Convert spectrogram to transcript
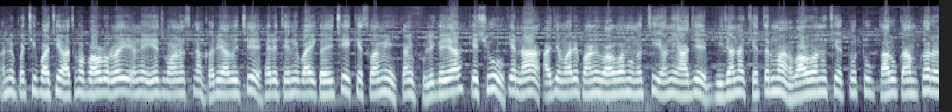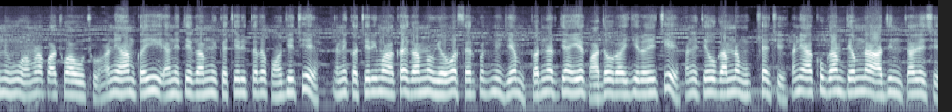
અને પછી પાછી હાથમાં પાવડો લઈ અને એ જ માણસના ઘરે આવે છે. ત્યારે તેની બાઈ કહે છે કે, સ્વામી, કઈ ભૂલી ગયા? કે શું? કે ના, આજે મારે પાણી વાળવાનું નથી અને આજે બીજાના ખેતરમાં વાળવાનું છે તો તું તારું કામ કર અને હું હમણાં પાછો આવું છું. અને આમ કહી અને તે ગામની કચેરી તરફ પહોંચે છે. અને કચેરીમાં આખા ગામનો વ્યવહાર સરપંચની જેમ કરનાર ત્યાં એક માધવરાયજી રહે છે અને તેઓ ગામના મુખ્ય છે અને આખું ગામ તેમના આધીન ચાલે છે.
